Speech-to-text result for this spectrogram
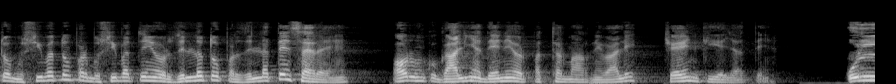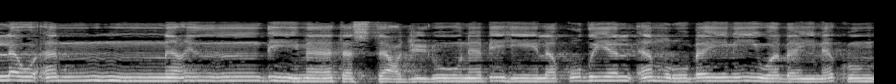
تو مصیبتوں پر مصیبتیں اور ذلتوں پر ذلتیں سہ رہے ہیں اور ان کو گالیاں دینے اور پتھر مارنے والے چین کیے جاتے ہیں۔ قل لو ان عندي ما تستعجلون به لقضي الامر بيني وبينكم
